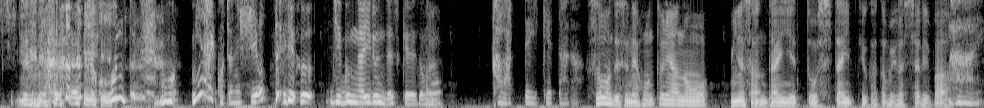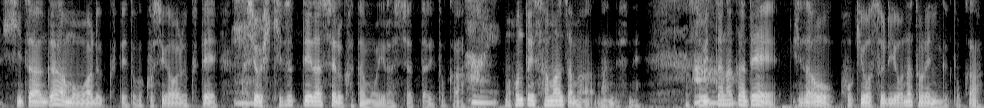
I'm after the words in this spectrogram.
し。本当に、もう見ないことにしようっていう。自分がいるんですけれども、はい、変わっていけたら。そうですね、本当にあの、皆さんダイエットをしたいっていう方もいらっしゃれば、はい、膝がもう悪くてとか腰が悪くて、足を引きずっていらっしゃる方もいらっしゃったりとか、はい、もう本当に様々なんですね。そういった中で膝を補強するようなトレーニングとか、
